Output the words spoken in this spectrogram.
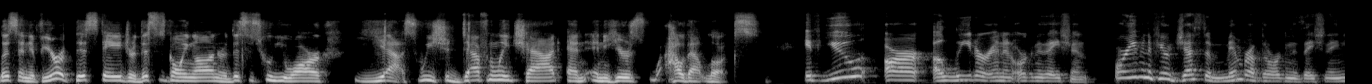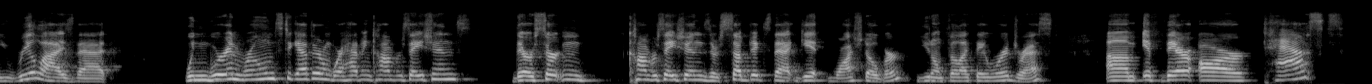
listen, if you're at this stage or this is going on or this is who you are, yes, we should definitely chat and and here's how that looks if you are a leader in an organization, or even if you're just a member of the organization and you realize that when we're in rooms together and we're having conversations, there are certain conversations or subjects that get washed over. You don't feel like they were addressed. Um, if there are tasks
